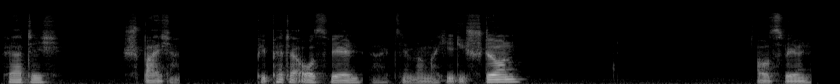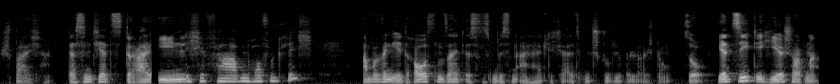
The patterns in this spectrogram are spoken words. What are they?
Fertig, speichern. Pipette auswählen. Jetzt nehmen wir mal hier die Stirn. Auswählen, speichern. Das sind jetzt drei ähnliche Farben hoffentlich. Aber wenn ihr draußen seid, ist es ein bisschen einheitlicher als mit Studiobeleuchtung. So, jetzt seht ihr hier, schaut mal,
